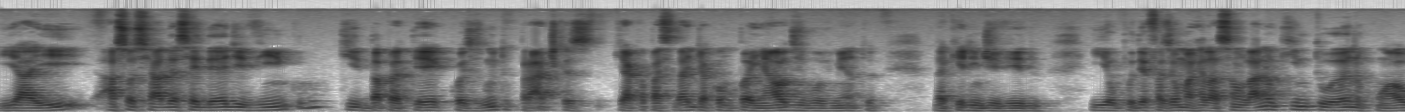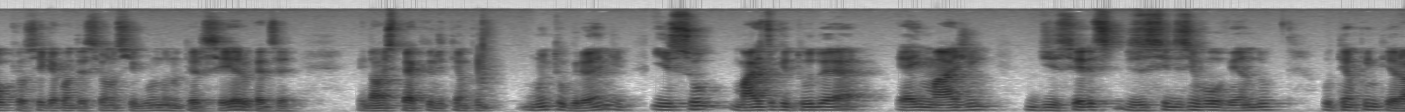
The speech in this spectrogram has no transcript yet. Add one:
E aí, associado a essa ideia de vínculo, que dá para ter coisas muito práticas, que é a capacidade de acompanhar o desenvolvimento daquele indivíduo, e eu poder fazer uma relação lá no quinto ano com algo que eu sei que aconteceu no segundo, no terceiro, quer dizer, me dá um espectro de tempo muito grande. Isso, mais do que tudo, é, é a imagem de, ser, de se desenvolvendo o tempo inteiro.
